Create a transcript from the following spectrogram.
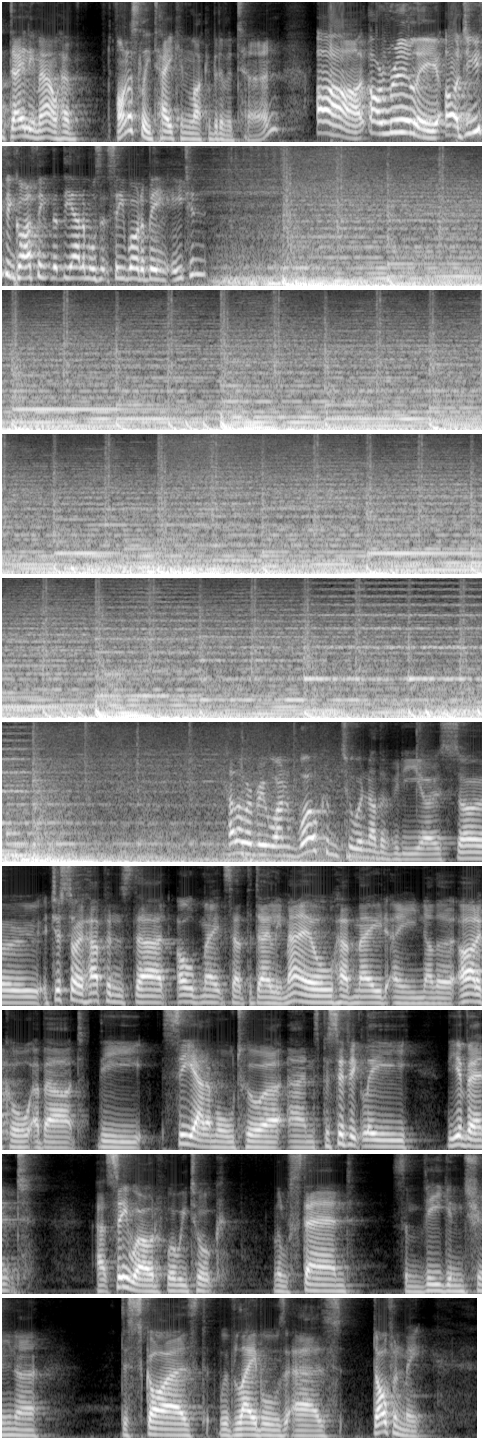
Daily Mail have honestly taken like a bit of a turn. Oh, oh really? Oh, do you think I think that the animals at SeaWorld are being eaten? Hello everyone, welcome to another video. So it just so happens that old mates at the Daily Mail have made another article about the sea animal tour and specifically the event at SeaWorld where we took a little stand, some vegan tuna disguised with labels as dolphin meat.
